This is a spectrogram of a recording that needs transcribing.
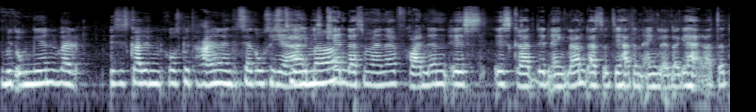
damit umgehen? Weil es ist gerade in Großbritannien ein sehr großes Ja, Thema. ich kenne das. Meine Freundin ist, ist gerade in England, also sie hat einen Engländer geheiratet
